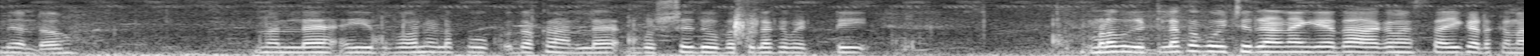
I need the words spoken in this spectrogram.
ഇതുണ്ടോ? നല്ല ഇതുപോലുള്ള പൂ ഇതൊക്കെ നല്ല ബുഷ് രൂപത്തിലൊക്കെ വെട്ടി നമ്മളെ വീട്ടിലൊക്കെ കുഴിച്ചിടുകയാണെങ്കിൽ അത് ആകെ മെസ്സായി കിടക്കണ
